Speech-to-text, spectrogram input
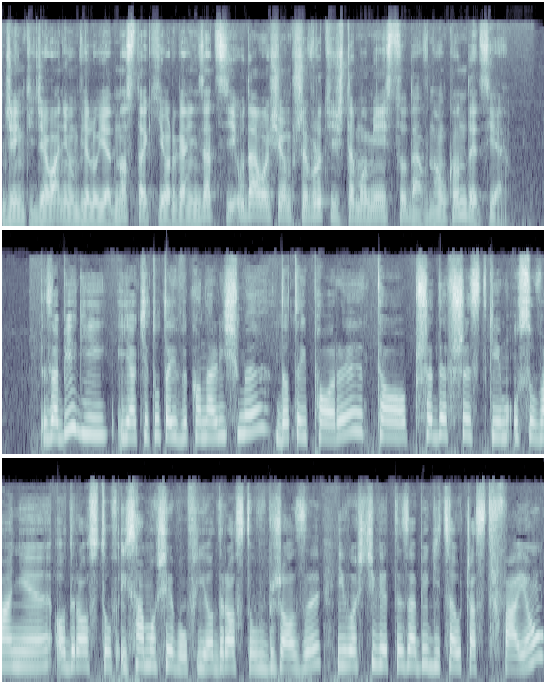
Dzięki działaniom wielu jednostek i organizacji udało się przywrócić temu miejscu dawną kondycję. Zabiegi, jakie tutaj wykonaliśmy do tej pory, to przede wszystkim usuwanie odrostów i samosiewów i odrostów brzozy i właściwie te zabiegi cały czas trwają.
